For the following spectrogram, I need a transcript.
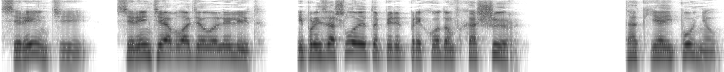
«Сирентий, Сирентий овладела Лилит, и произошло это перед приходом в Хашир. Так я и понял,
